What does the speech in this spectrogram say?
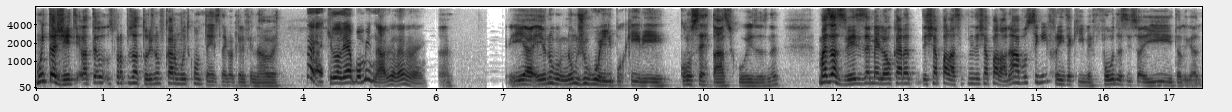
Muita gente, até os próprios atores não ficaram muito contentes, né, com aquele final, velho. É, aquilo ali é abominável, né, velho? É. E eu não, não julgo ele por querer consertar as coisas, né? Mas às vezes é melhor o cara deixar pra lá, simplesmente deixar pra lá. Ah, vou seguir em frente aqui, velho. Foda-se isso aí, tá ligado?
